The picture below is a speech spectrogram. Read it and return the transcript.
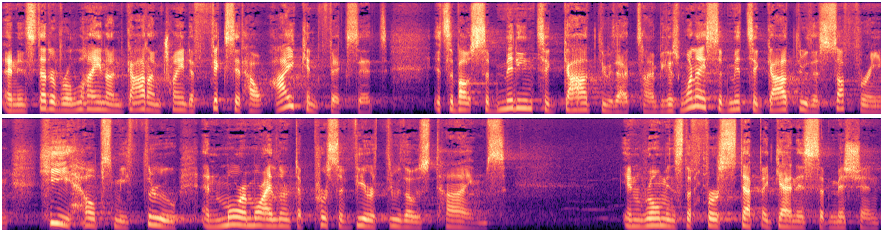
And instead of relying on God, I'm trying to fix it how I can fix it. It's about submitting to God through that time because when I submit to God through the suffering, He helps me through, and more and more I learn to persevere through those times. In Romans, the first step again is submission.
